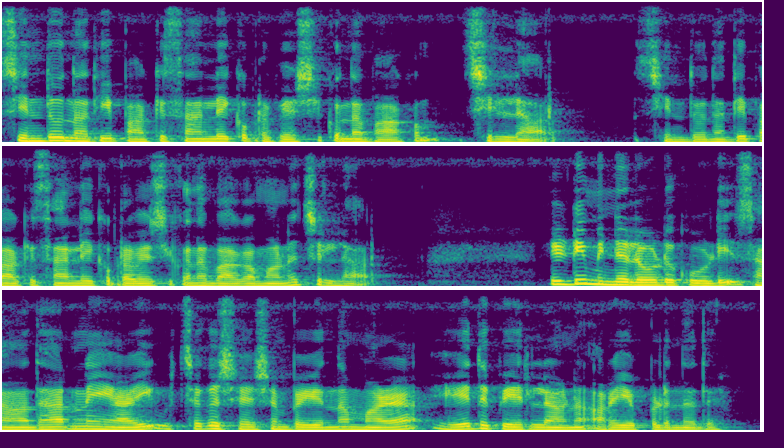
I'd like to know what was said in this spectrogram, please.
സിന്ധു നദി പാകിസ്ഥാനിലേക്ക് പ്രവേശിക്കുന്ന ഭാഗം ചില്ലാർ. സിന്ധു നദി പാകിസ്ഥാനിലേക്ക് പ്രവേശിക്കുന്ന ഭാഗമാണ് ചില്ലാർ. ഇടിമിന്നലോടുകൂടി സാധാരണയായി ഉച്ചയ്ക്ക് ശേഷം പെയ്യുന്ന മഴ ഏത് പേരിലാണ് അറിയപ്പെടുന്നത്?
